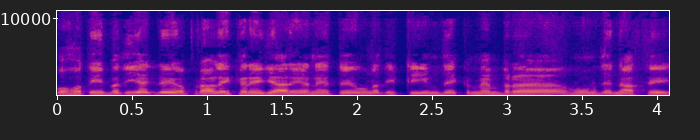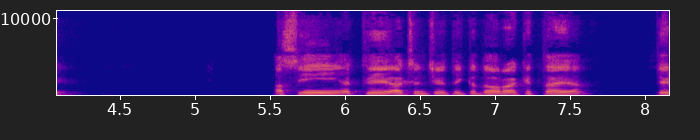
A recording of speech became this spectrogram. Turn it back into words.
ਬਹੁਤ ਹੀ ਵਧੀਆ ਜਿਹੜੇ ਉਪਰਾਲੇ ਕਰੇ ਜਾ ਰਹੇ ਨੇ ਤੇ ਉਹਨਾਂ ਦੀ ਟੀਮ ਦੇ ਇੱਕ ਮੈਂਬਰ ਹੋਣ ਦੇ ਨਾਤੇ ਅਸੀਂ ਇੱਥੇ ਅਚਨਚੇਤ ਇੱਕ ਦੌਰਾ ਕੀਤਾ ਆ ਤੇ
